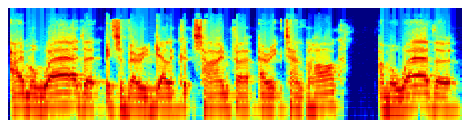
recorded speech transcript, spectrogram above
I'm aware that it's a very delicate time for Eric Ten Hag. I'm aware that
